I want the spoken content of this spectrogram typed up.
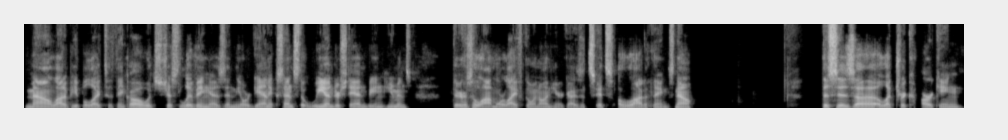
Now, a lot of people like to think, oh, it's just living as in the organic sense that we understand being humans. There's a lot more life going on here, guys. It's it's a lot of things. Now, this is uh, electric arcing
